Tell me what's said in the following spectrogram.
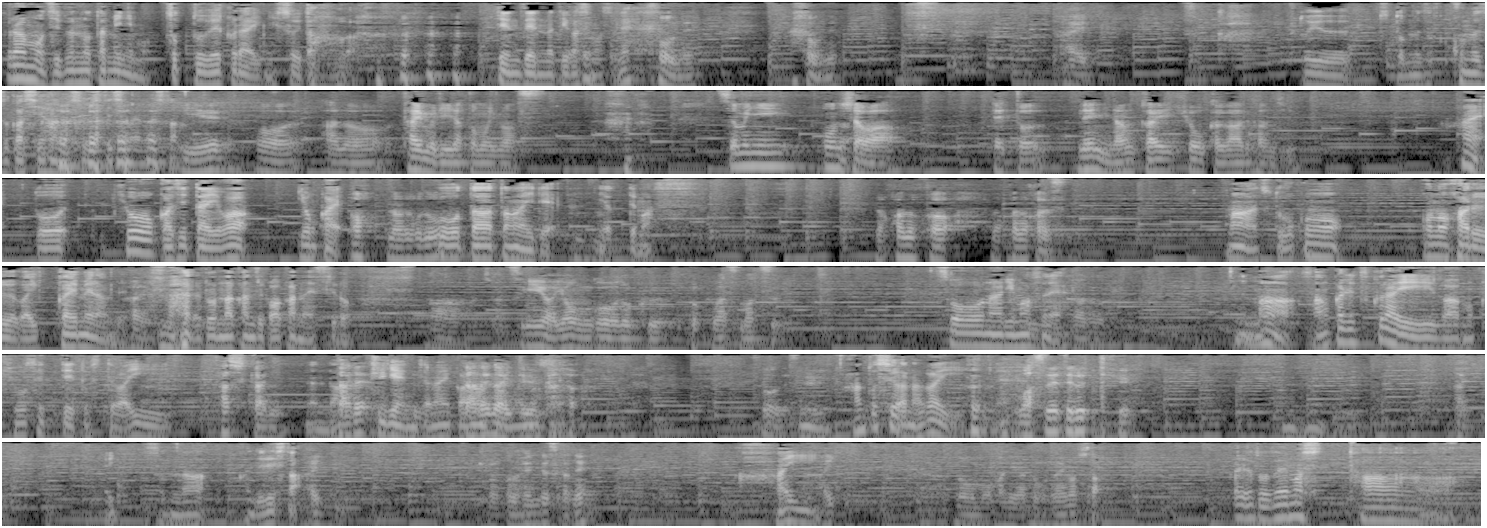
それはもう自分のためにもちょっと上くらいにしといた方が 健全な気がしますね。そうね。そうね。はい。そっか。という、ちょっとむず小難しい話をしてしまいました。い いえ、もう、あの、タイムリーだと思います。ちなみに、御社は、えっと、年に何回評価がある感じ？はい。と、評価自体は4回、あ、なるほクォーど。ター単位でやってます。なかなか、なかなかですね。まあ、ちょっと僕も、この春が1回目なんで、はい まあ、どんな感じかわかんないですけど、ああ、じゃあ次は4、5、6、6月末。そうなりますねな。るほど。でまあ、3ヶ月くらいが目標設定としてはいい、確かに、なんだ慣れ、期限じゃないかな慣れとないという思いますねか。、そうですね。うん、半年は長いですね。忘れてるっていう。はい。はい、そんな感じでした。はい。今日はこの辺ですかね。はい、はい。どうもありがとうございました。ありがとうございました。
